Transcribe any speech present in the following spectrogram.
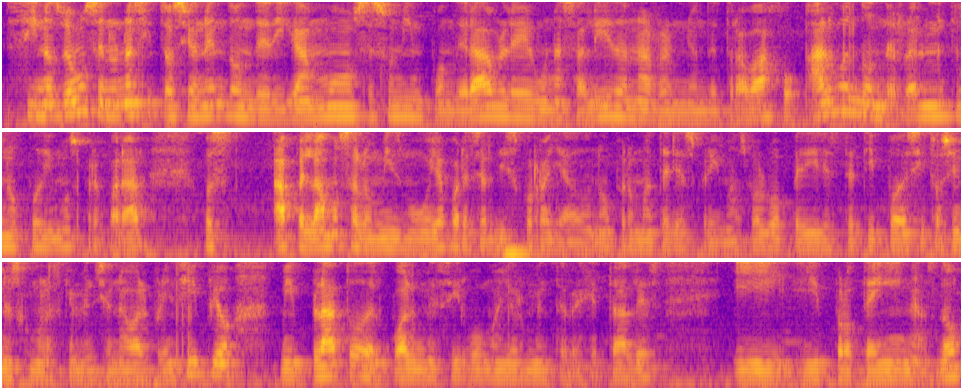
Si nos vemos en una situación en donde, digamos, es un imponderable, una salida, una reunión de trabajo, algo en donde realmente no pudimos preparar, pues apelamos a lo mismo, voy a parecer disco rayado, ¿no? Pero materias primas, vuelvo a pedir este tipo de situaciones como las que mencionaba al principio, mi plato del cual me sirvo mayormente vegetales y, proteínas, ¿no?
